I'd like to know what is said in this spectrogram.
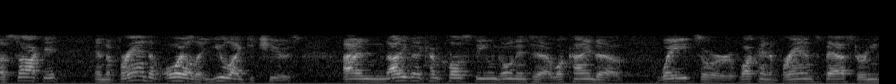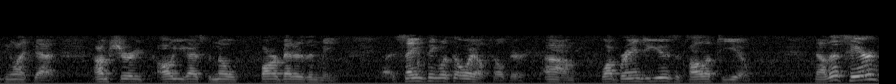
a socket, and the brand of oil that you like to choose. I'm not even going to come close to even going into what kind of weights or what kind of brand's best or anything like that. I'm sure all you guys would know far better than me. Uh, same thing with the oil filter. Um, what brand you use, it's all up to you. Now this here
